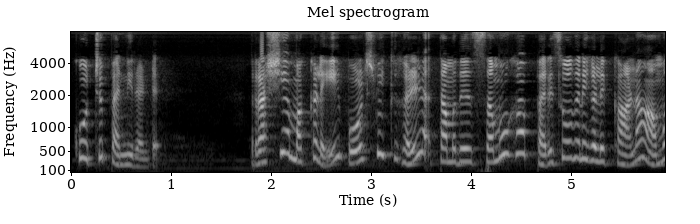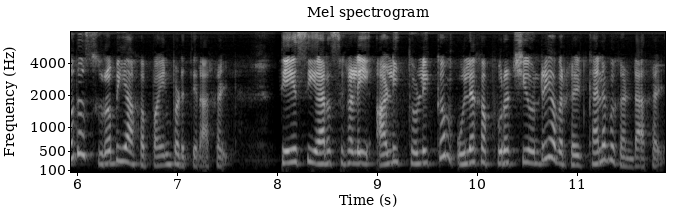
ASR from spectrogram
கூற்று பன்னிரண்டு. ரஷ்ய மக்களை போல்ஸ்விக்குகள் தமது சமூக பரிசோதனைகளுக்கான அமுத சுரபியாக பயன்படுத்தினார்கள். தேசிய அரசுகளை அழித்தொழிக்கும் உலக புரட்சியொன்றை அவர்கள் கனவு கண்டார்கள்.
